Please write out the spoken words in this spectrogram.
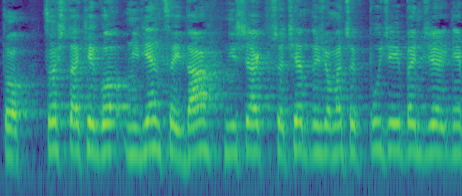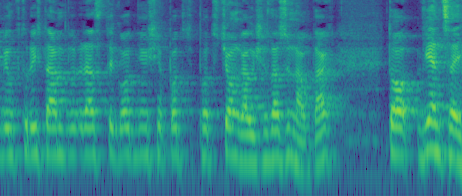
To coś takiego mniej więcej da, niż jak przeciętny ziomeczek pójdzie i będzie, nie wiem, któryś tam raz w tygodniu się pod, podciągał i się zażynał, tak? To więcej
